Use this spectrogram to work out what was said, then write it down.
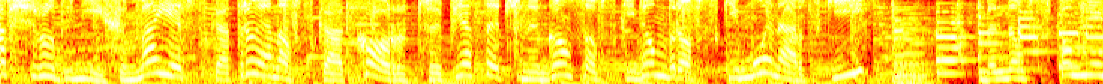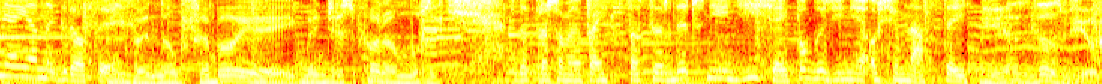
A wśród nich Majewska, Trojanowska, Korczy, Piaseczny, Gąsowski, Dąbrowski, Młynarski. Będą wspomnienia i anegdoty. I będą przeboje i będzie sporo muzyki. Zapraszamy Państwa serdecznie dzisiaj po godzinie 18. Gwiazdozbiór.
